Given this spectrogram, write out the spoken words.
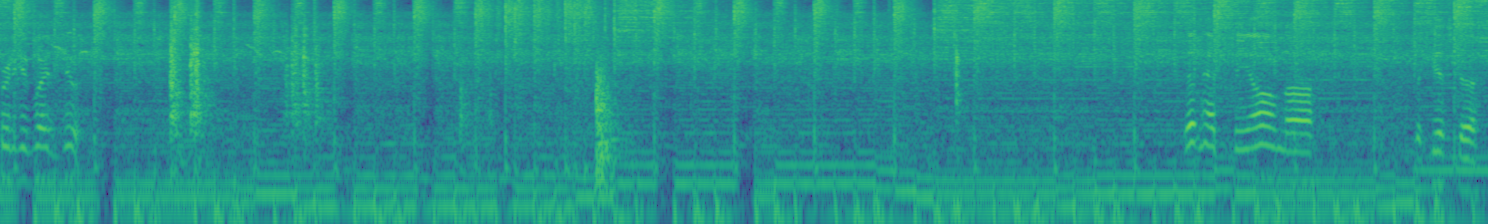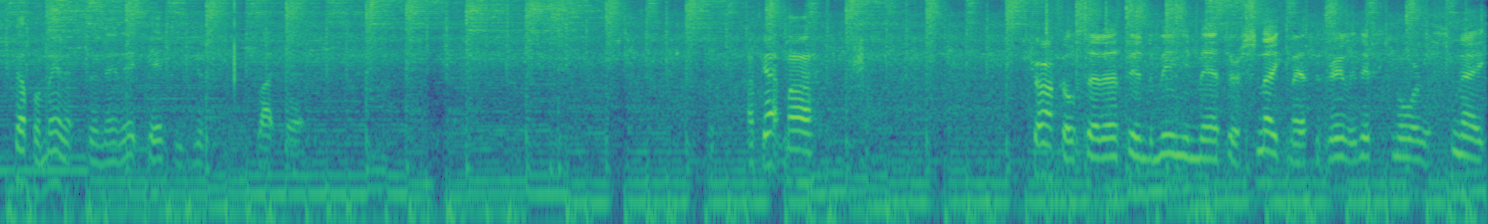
Pretty good way to do it. Doesn't have to be on uh, just a couple minutes and then it catches just like that. I've got my charcoal set up in the Minion method or snake method really. This is more of the snake.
